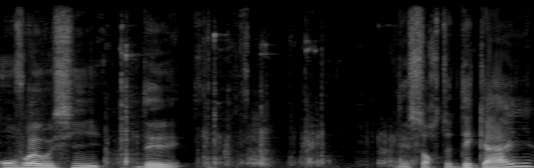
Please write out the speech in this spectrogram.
On voit aussi des, des sortes d'écailles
